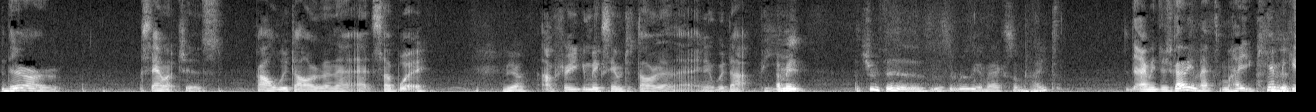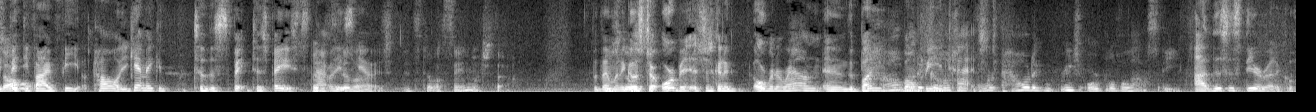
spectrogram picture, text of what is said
there are sandwiches probably taller than that at Subway. Yeah. I'm sure you can make sandwiches taller than that, and it would not be. I mean, the truth is, is it really a maximum height? I mean, there's got to be a maximum height. You can't make it it's 55 feet tall. You can't make it to the spa- to space. It's But not it's really a still sandwich. it's still a sandwich, though. But then you're when it goes to orbit, it's just gonna orbit around, and the bun How won't be attached. or- how would it reach orbital velocity? Uh, this is theoretical.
